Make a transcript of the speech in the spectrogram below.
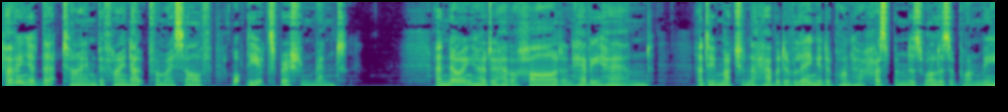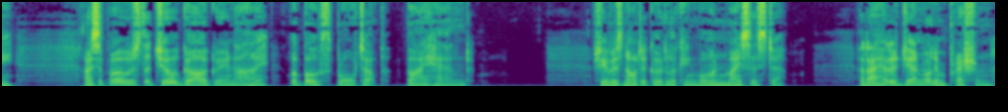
Having at that time to find out for myself what the expression meant, and knowing her to have a hard and heavy hand, and to be much in the habit of laying it upon her husband as well as upon me, I suppose that Joe Gargery and I were both brought up by hand. She was not a good-looking woman, my sister, and I had a general impression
